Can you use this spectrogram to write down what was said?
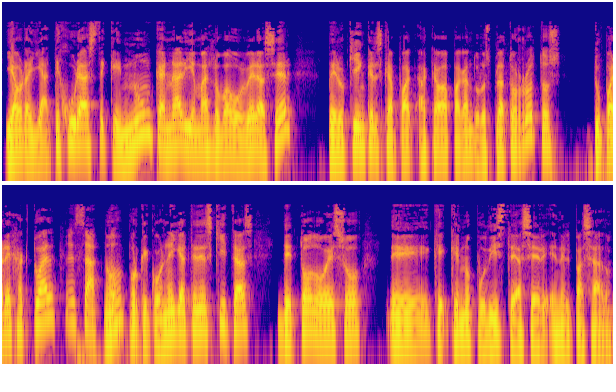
y ahora ya te juraste que nunca nadie más lo va a volver a hacer pero ¿quién crees que acaba pagando los platos rotos? Tu pareja actual. Exacto. ¿No? Porque con ella te desquitas de todo eso eh, que, no pudiste hacer en el pasado.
